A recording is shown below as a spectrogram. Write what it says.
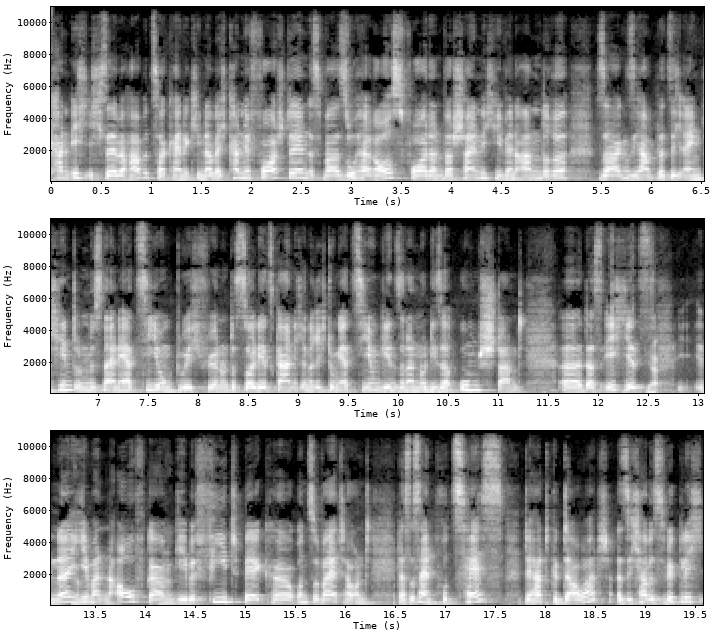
kann ich, ich selber habe zwar keine Kinder, aber ich kann mir vorstellen, es war so herausfordernd wahrscheinlich, wie wenn andere sagen, sie haben plötzlich ein Kind und müssen eine Erziehung durchführen. Und das soll jetzt gar nicht in Richtung Erziehung gehen, sondern nur dieser Umstand, äh, dass ich jetzt ja. Ne, ja. jemanden Aufgaben ja. gebe, Feedback äh, und so weiter. Und das ist ein Prozess, der hat gedauert. Also ich habe es wirklich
